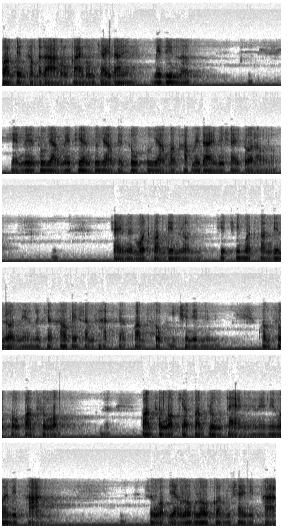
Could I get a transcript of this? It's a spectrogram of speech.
ความเป็นธรรมดาของกายของใจได้ ไม่ดิ้นนะเห็นนี่ทุกอย่างไม่เที่ยง ทุกอย่างเป็นทุกข์ทุกอย่างบังคับไม่ได้ไม่ใช่ตัวเราหรอกใจมันหมดความดิ้นรน จิตที่หมดความดิ้นรนเนี่ย มันจะเข้าไปสัมผัสกับความสุขอีกชนิดหนึ่งความสุขของความสงบ ความสงบจากความปรุงแต่งนี่เรียกว่านิพพาน สงบอย่างโลกโลกก็ไม่ใช่นิพพาน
